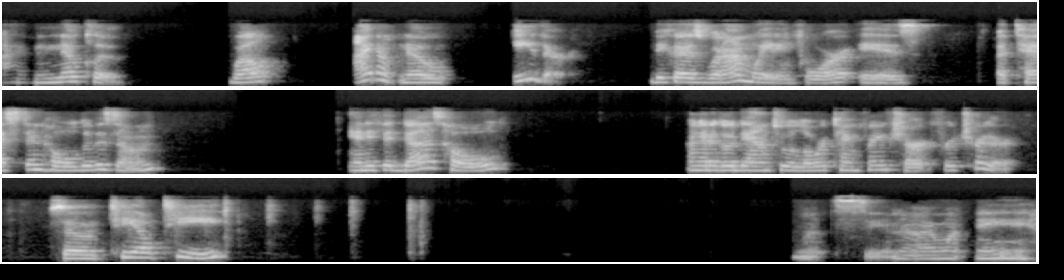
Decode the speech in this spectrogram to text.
I have no clue. Well, I don't know either because what I'm waiting for is a test and hold of the zone. And if it does hold, I'm going to go down to a lower time frame chart for trigger. So TLT, let's see, now I want a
